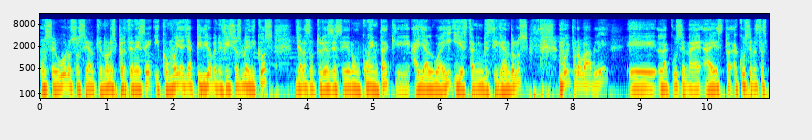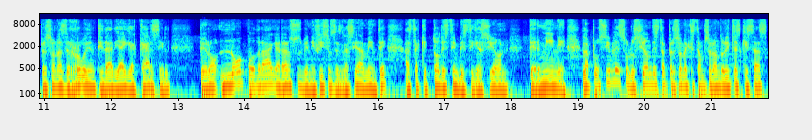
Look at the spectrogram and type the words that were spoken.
un seguro social que no les pertenece y como ella ya pidió beneficios médicos, ya las autoridades ya se dieron cuenta que hay algo ahí y están investigándolos. Muy probable eh, la acusen a, a esta, acusen a estas personas de robo de identidad y haya cárcel, pero no podrá agarrar sus beneficios desgraciadamente hasta que toda esta investigación termine. La posible solución de esta persona que estamos hablando ahorita es quizás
